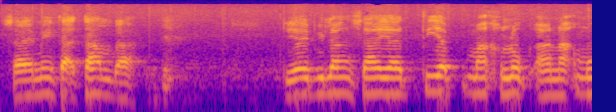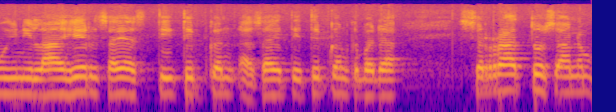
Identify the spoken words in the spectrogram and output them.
Saya minta tambah. Dia bilang, saya tiap makhluk anakmu ini lahir, saya titipkan, eh, saya titipkan kepada 160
